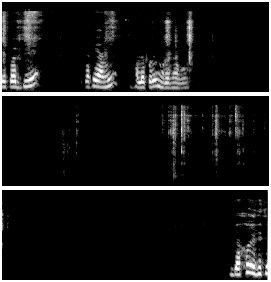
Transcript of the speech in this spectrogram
পেপার দিয়ে এটাকে আমি ভালো করে মুড়ে নেব। দেখো এদিকে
